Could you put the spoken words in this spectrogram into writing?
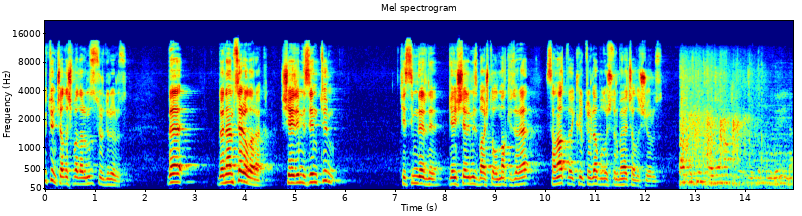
bütün çalışmalarımızı sürdürüyoruz. Ve dönemsel olarak şehrimizin tüm kesimlerini gençlerimiz başta olmak üzere sanat ve kültürle buluşturmaya çalışıyoruz. Fakültün kocaman bir topluluğuyla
